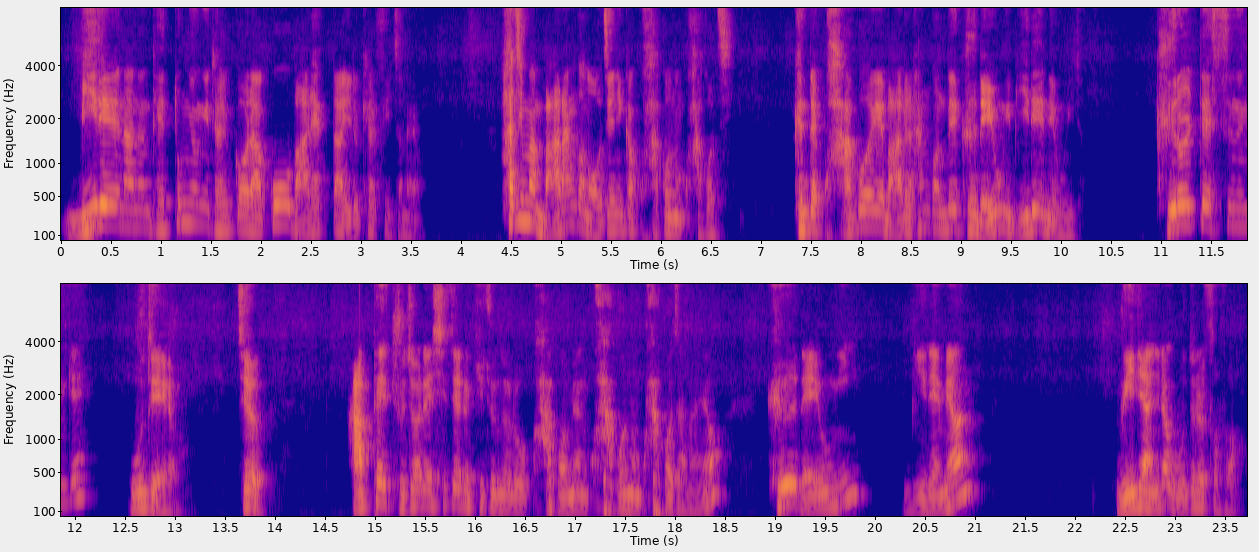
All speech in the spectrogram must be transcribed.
미래에 나는 대통령이 될 거라고 말했다 이렇게 할 수 있잖아요. 하지만 말한 건 어제니까 과거는 과거지. 근데 과거에 말을 한 건데 그 내용이 미래의 내용이죠. 그럴 때 쓰는 게 would예요. 즉 앞에 주절의 시제를 기준으로 과거면 과거는 과거잖아요. 그 내용이 미래면 will이 아니라 would를 써서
